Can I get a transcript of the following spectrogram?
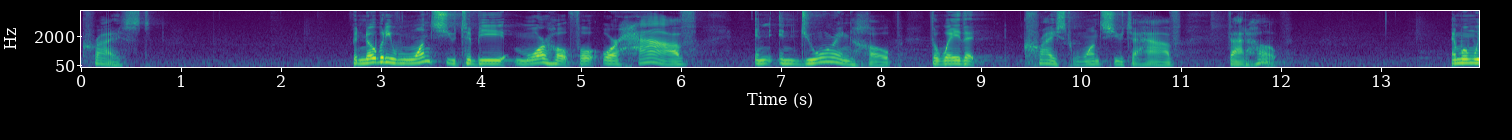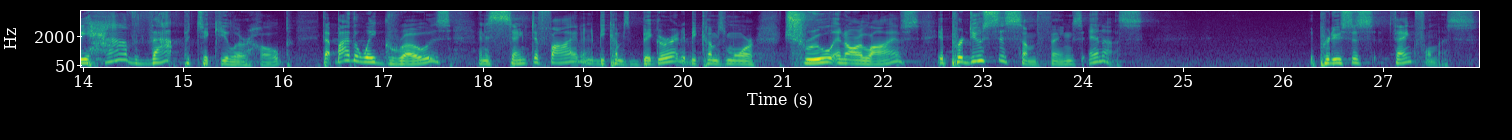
Christ. But nobody wants you to be more hopeful or have an enduring hope the way that Christ wants you to have that hope. And when we have that particular hope, that by the way grows and is sanctified and it becomes bigger and it becomes more true in our lives, it produces some things in us. It produces thankfulness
